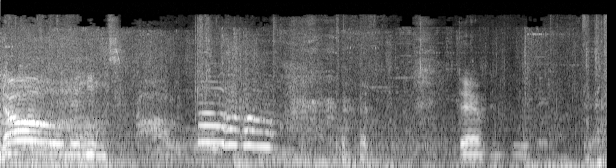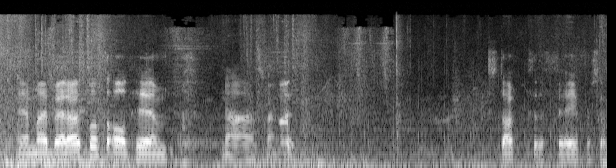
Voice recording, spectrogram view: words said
No minions. Damn. Didn't do anything. Yeah, my bad. I was supposed to alt him, Nah, that's fine. but stuck to the Fey for some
